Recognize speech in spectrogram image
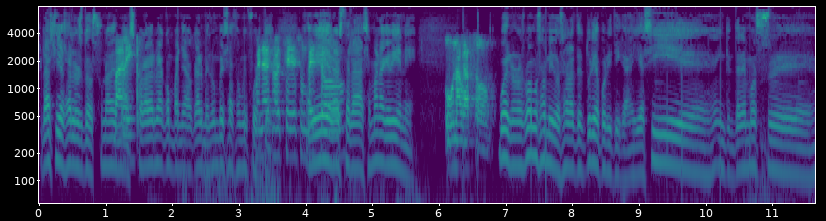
Gracias a los dos, una vez más, por haberme acompañado, Carmen. Un besazo muy fuerte. Buenas noches, un beso. hasta la semana que viene. Un abrazo. Bueno, nos vamos amigos a la tertulia política y así eh, intentaremos, eh,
